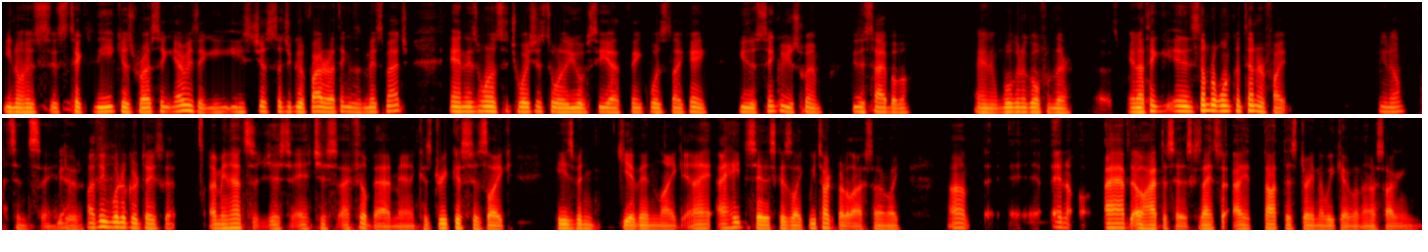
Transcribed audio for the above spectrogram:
You know his his technique, his wrestling, everything. He, he's just such a good fighter. I think it's a mismatch, and it's one of the situations to where the UFC I think was like, hey, either sink or you swim. You decide, Bubba, and we're gonna go from there. It's, And I think it's number one contender fight. You know, it's insane, yeah, dude. I think Whitaker takes that. I mean, that's just it. Just I feel bad, man, because Dricus is like he's been given like, and I, I hate to say this because like we talked about it last time, like, um, and I have to oh I have to say this because I I thought this during the weekend when I was talking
